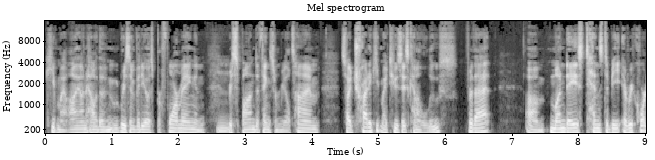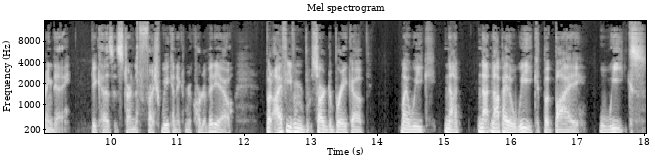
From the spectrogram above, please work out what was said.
keep my eye on how the recent video is performing and mm. respond to things in real time. So I try to keep my Tuesdays kind of loose for that. Um, Mondays tends to be a recording day because it's starting the fresh week and I can record a video. But I've even started to break up my week not not not by the week, but by weeks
